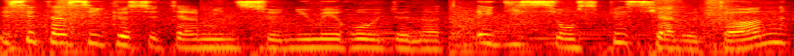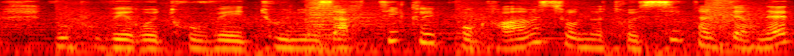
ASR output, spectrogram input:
Et c'est ainsi que se termine ce numéro de notre édition spéciale automne. Vous pouvez retrouver tous nos articles et programmes sur notre site internet,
